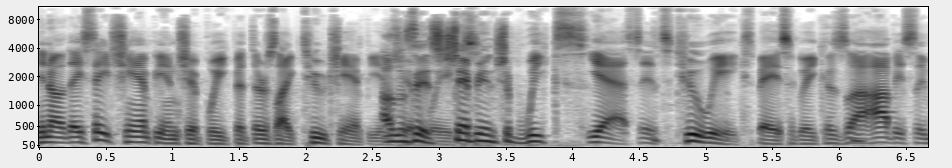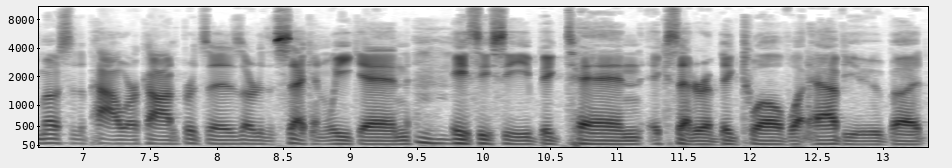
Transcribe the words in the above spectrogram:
you know, they say championship week, but there's like two championship. I was gonna say weeks. it's championship weeks. Yes, it's two weeks basically, because uh, obviously most of the power conferences are the second weekend, mm-hmm. ACC, Big Ten, etc., Big Twelve, what have you. But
